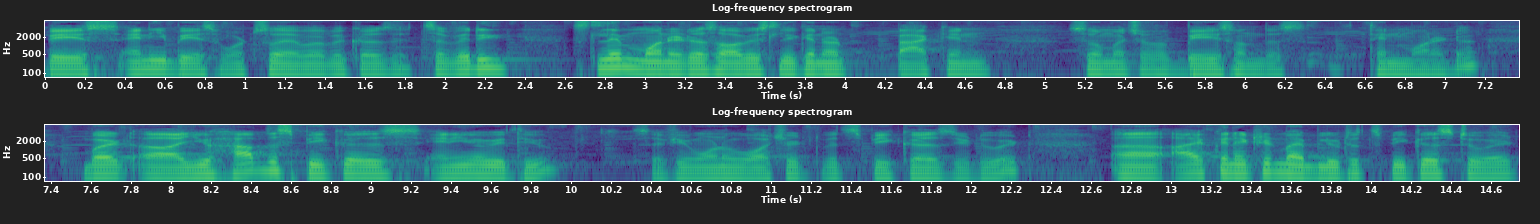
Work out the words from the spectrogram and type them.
bass, any bass whatsoever because it's a very slim monitor so obviously you cannot pack in so much of a bass on this thin monitor. But uh, you have the speakers anyway with you. So if you want to watch it with speakers, you do it. Uh, I've connected my Bluetooth speakers to it,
